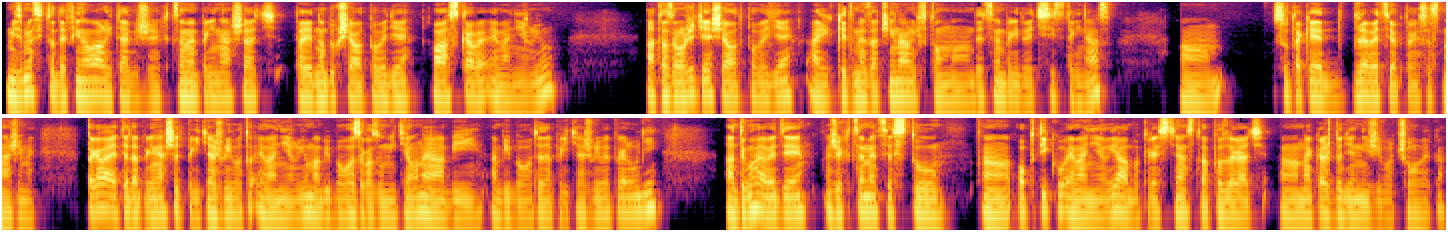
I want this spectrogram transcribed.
My sme si to definovali tak, že chceme prinášať tá jednoduchšia odpovede láskavé evanílium. A tá zložitejšia odpovede, aj keď sme začínali v tom decembri 2013, um, sú také dve veci, o ktoré sa snažíme. Prvá je teda prinášať príťažlivo to evanílium, aby bolo zrozumiteľné, aby, aby bolo teda príťažlivé pre ľudí. A druhá vec je, že chceme cez tú uh, optiku evanielia alebo kresťanstva pozerať uh, na každodenný život človeka.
